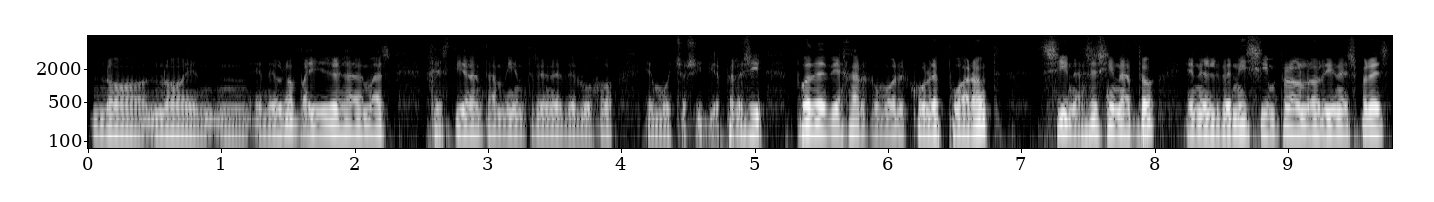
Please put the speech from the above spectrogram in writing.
no, no en, en Europa, y ellos además gestionan también trenes de lujo en muchos sitios. Pero sí, puedes viajar como Hércules Poirot, sin asesinato, en el Benis Simplon Orient Express,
